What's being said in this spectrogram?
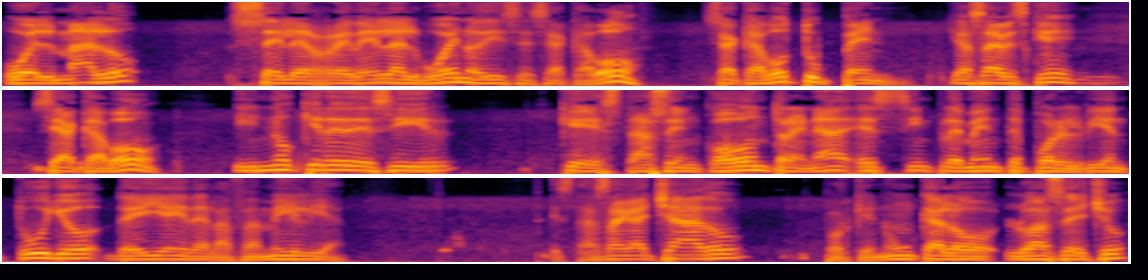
o el malo se le revela el bueno y dice, se acabó. Se acabó tu pen. Ya sabes qué. Se acabó. Y no quiere decir que estás en contra y nada, es simplemente por el bien tuyo, de ella y de la familia. Estás agachado porque nunca lo, lo has hecho.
